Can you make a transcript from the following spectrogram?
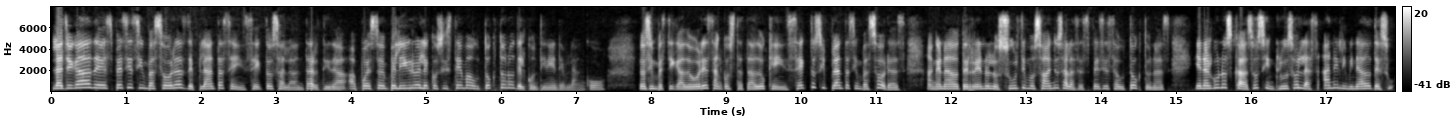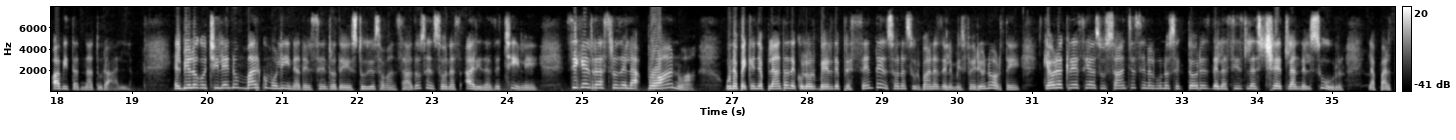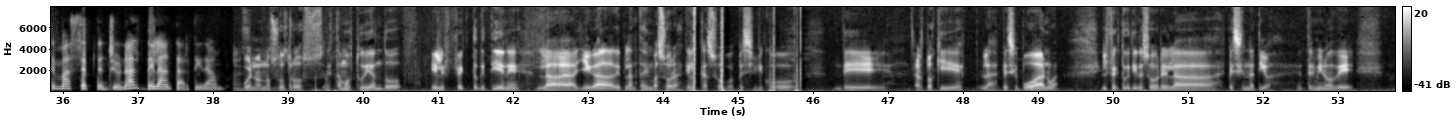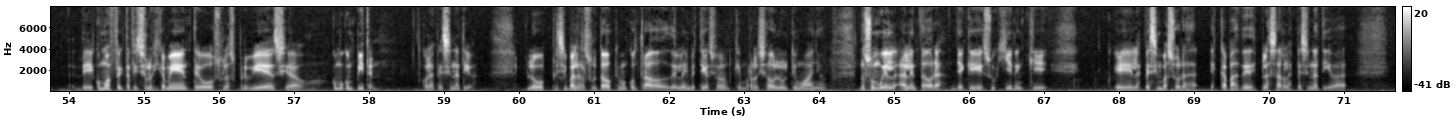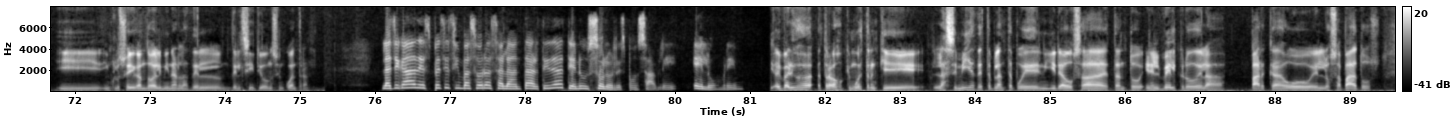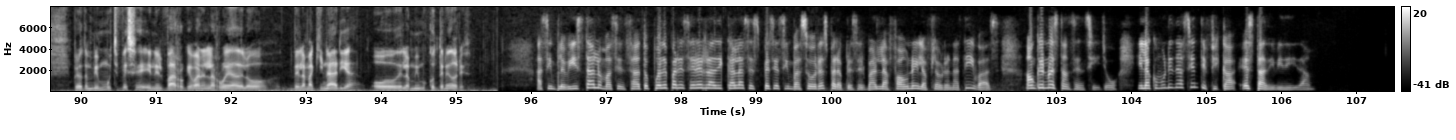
La llegada de especies invasoras de plantas e insectos a la Antártida ha puesto en peligro el ecosistema autóctono del continente blanco. Los investigadores han constatado que insectos y plantas invasoras han ganado terreno en los últimos años a las especies autóctonas y en algunos casos incluso las han eliminado de su hábitat natural. El biólogo chileno Marco Molina del Centro de Estudios Avanzados en Zonas Áridas de Chile sigue el rastro de la poanua, una pequeña planta de color verde presente en zonas urbanas del hemisferio norte, que ahora crece a sus anchas en algunos sectores de las islas Shetland del Sur, la parte más septentrional de la Antártida. Bueno, nosotros estamos estudiando el efecto que tiene la llegada de plantas invasoras, que en el caso específico de Artoski es la especie Poa annua, el efecto que tiene sobre las especies nativas, en términos de de cómo afecta fisiológicamente o su, la supervivencia, o cómo compiten con la especie nativa. Los principales resultados que hemos encontrado de la investigación que hemos realizado en los últimos años no son muy alentadoras, ya que sugieren que eh, la especie invasora es capaz de desplazar a la especie nativa e incluso llegando a eliminarlas del, del sitio donde se encuentran. La llegada de especies invasoras a la Antártida tiene un solo responsable, el hombre. Hay varios ah, trabajos que muestran que las semillas de esta planta pueden ir adosadas tanto en el velcro de la parca o en los zapatos, pero también muchas veces en el barro que van en la rueda de, de la maquinaria o de los mismos contenedores. A simple vista, lo más sensato puede parecer erradicar las especies invasoras para preservar la fauna y la flora nativas, aunque no es tan sencillo, y la comunidad científica está dividida.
